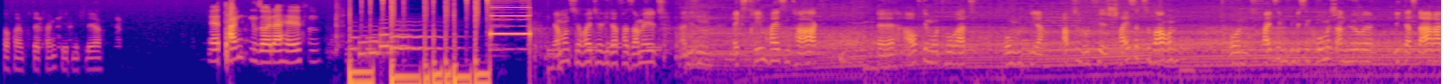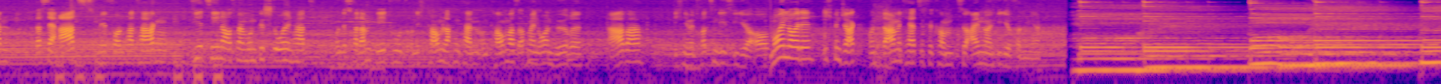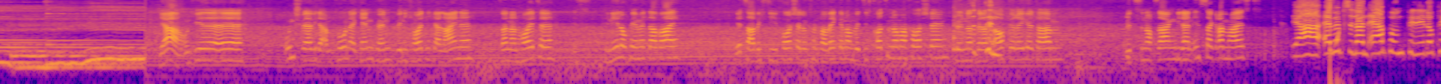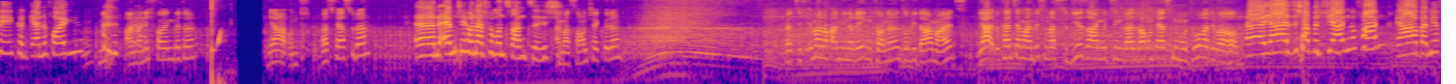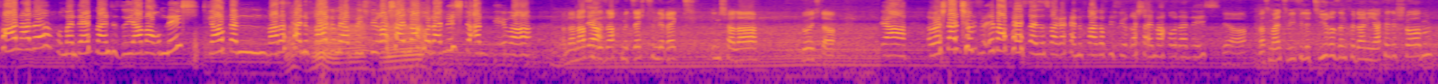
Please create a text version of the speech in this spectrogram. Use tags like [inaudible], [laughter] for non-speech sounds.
Ich hoffe einfach, der Tank geht nicht leer. Ja, tanken soll da helfen. Wir haben uns hier heute wieder versammelt an diesem extrem heißen Tag äh, auf dem Motorrad, um wieder absolut viel Scheiße zu bauen. Und falls ich mich ein bisschen komisch anhöre, liegt das daran, dass der Arzt mir vor ein paar Tagen vier Zähne aus meinem Mund gestohlen hat und es verdammt wehtut und ich kaum lachen kann und kaum was auf meinen Ohren höre. Aber ich nehme trotzdem dieses Video auf. Moin Leute, ich bin Jack und damit herzlich willkommen zu einem neuen Video von mir. Ja, und wie ihr äh, unschwer wieder am Ton erkennen könnt, bin ich heute nicht alleine, sondern heute ist Penelope mit dabei. Jetzt habe ich die Vorstellung schon vorweggenommen, willst du dich trotzdem nochmal vorstellen? Schön, dass wir das [laughs] auch geregelt haben. Willst du noch sagen, wie dein Instagram heißt? Ja, myr.penelope, könnt gerne folgen. Nicht, einmal nicht folgen, bitte. Ja, und was fährst du da? Äh, eine MT 125. Einmal Soundcheck, bitte. Hört sich immer noch an wie eine Regentonne, so wie damals. Ja, du kannst ja mal ein bisschen was zu dir sagen, beziehungsweise warum fährst du ein Motorrad überhaupt? Äh, ja, also ich habe mit vier angefangen. Ja, bei mir fahren alle und mein Dad meinte so, ja, warum nicht? Ich glaube, dann war das keine Frage mehr, ob ich Führerschein mache oder nicht, Angeber. Und dann hast Ja. du gesagt, mit 16 direkt, inshallah, durch da. Ja, aber stand schon immer fest, also es war gar keine Frage, ob ich Führerschein mache oder nicht. Ja. Was meinst du, wie viele Tiere sind für deine Jacke gestorben?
